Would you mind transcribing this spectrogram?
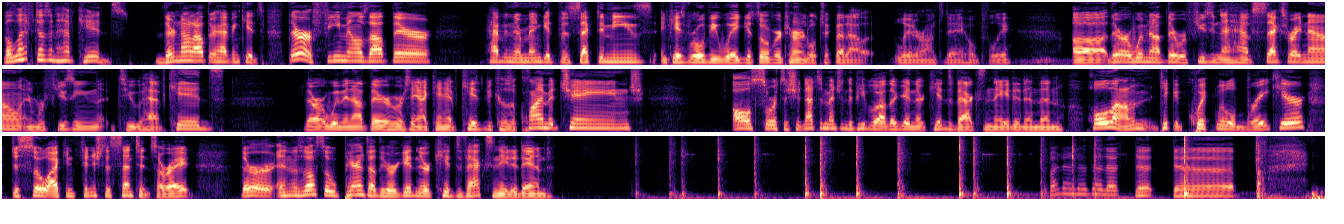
the left doesn't have kids. They're not out there having kids. There are females out there having their men get vasectomies in case Roe v. Wade gets overturned. We'll check that out later on today, hopefully. Uh, there are women out there refusing to have sex right now and refusing to have kids. There are women out there who are saying I can't have kids because of climate change. All sorts of shit. Not to mention the people out there getting their kids vaccinated. And then, hold on, I'm going to take a quick little break here just so I can finish the sentence, all right? There are, and there's also parents out there who are getting their kids vaccinated and.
